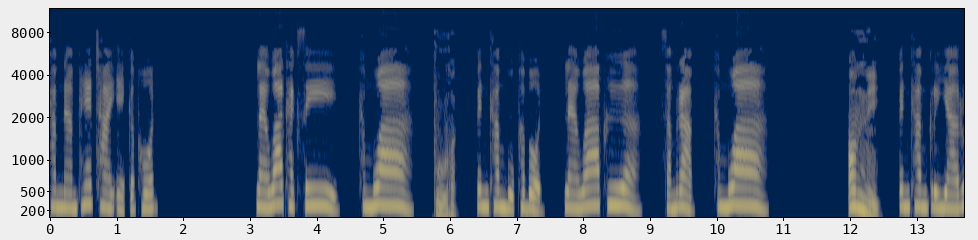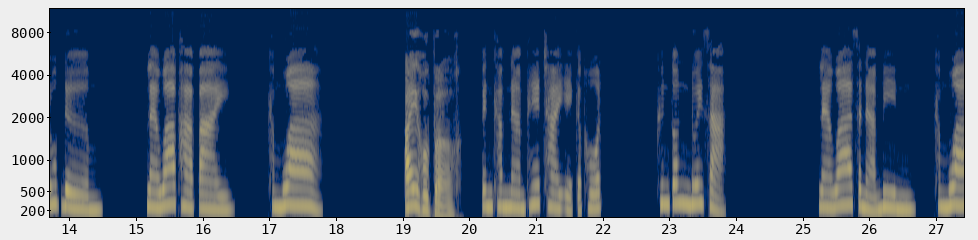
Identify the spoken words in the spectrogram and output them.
คำนามเพศชายเอกพจน์ แปลว่าแท็กซี่คำว่า Pour. เป็นคำบุพบท แปลว่าเพื่อสำหรับคำว่า Emmener. เป็นคำกริยารูปเดิม แปลว่าพาไปคำว่า Aéroport. เป็นคำนามเพศชายเอกพจน์ ขึ้นต้นด้วยสะแปลว่าสนามบิน คำว่า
